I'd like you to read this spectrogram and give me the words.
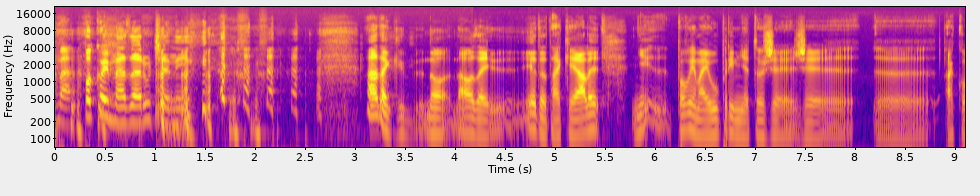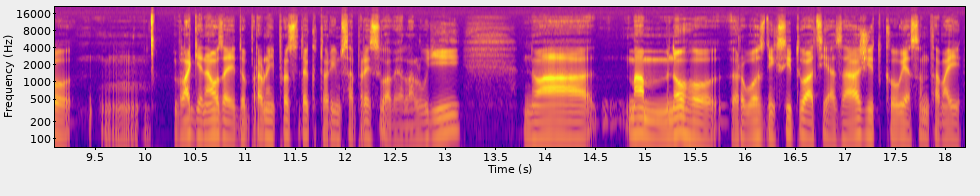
má, pokoj má zaručený. A tak, no naozaj je to také, ale nie, poviem aj úprimne to, že, že e, ako mm, vlak je naozaj dopravný prostriedok, ktorým sa presúva veľa ľudí. No a mám mnoho rôznych situácií a zážitkov. Ja som tam aj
